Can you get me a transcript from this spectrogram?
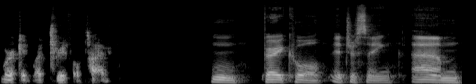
work at Web three full time. Hmm. very cool, interesting. Um,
